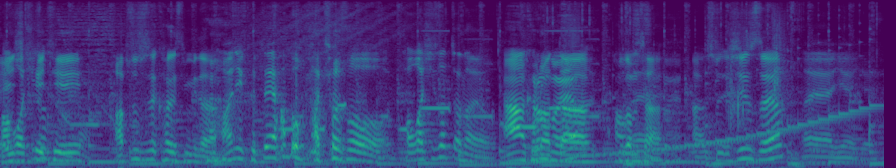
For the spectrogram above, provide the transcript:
과거 HKT 씻었어. 압수수색 하겠습니다. 아니 그때 한번 갇혀서 저거 씻었잖아요. 아 그런. 거예요? 구검사. 어, 네. 아 수- 씻었어요? 네, 예, 예.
